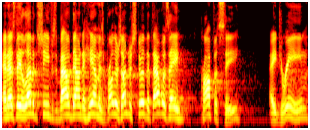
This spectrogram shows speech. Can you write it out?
And as the 11 chiefs bowed down to him, his brothers understood that that was a prophecy, a dream,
